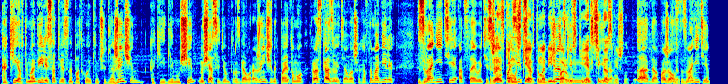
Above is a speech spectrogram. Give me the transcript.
какие автомобили, соответственно, подходят лучше для женщин, какие для мужчин. Ну, сейчас идем разговор о женщинах, поэтому рассказывайте о ваших автомобилях, звоните, отстаивайте свою Женские, позицию. мужские автомобили Женские, по-русски. Это мужские, всегда да. смешно. Да, да, пожалуйста, звоните.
